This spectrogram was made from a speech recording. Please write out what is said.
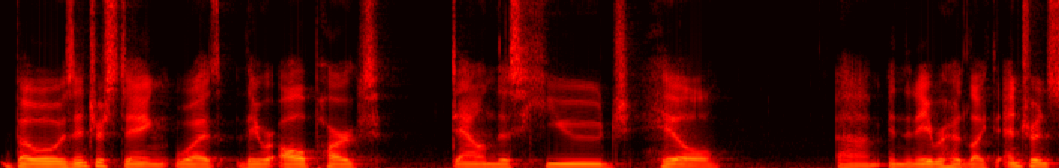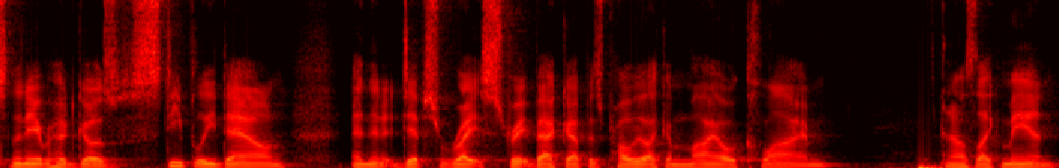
But what was interesting was they were all parked down this huge hill um, in the neighborhood. Like the entrance to the neighborhood goes steeply down, and then it dips right straight back up. It's probably like a mile climb. And I was like, man,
